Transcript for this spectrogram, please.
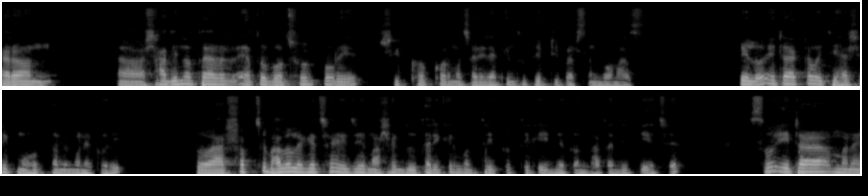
কারণ স্বাধীনতার এত বছর পরে শিক্ষক কর্মচারীরা কিন্তু 50% বোনাস পেল। এটা একটা ঐতিহাসিক মুহূর্ত আমি মনে করি। তো আর সবচেয়ে ভালো লেগেছে এই যে মাসের দুই তারিখের মধ্যেই প্রত্যেকেই বেতন ভাতা দিয়ে পেয়েছে। সো এটা মানে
